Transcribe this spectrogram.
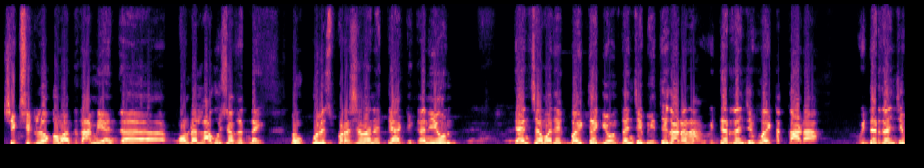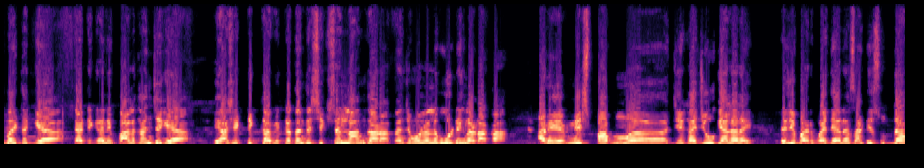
शिक्षक लोक म्हणतात आम्ही यांच्या तोंडाला लागू शकत नाही. मग पोलीस प्रशासनाने त्या ठिकाणी येऊन त्यांच्यामध्ये एक बैठक घेऊन त्यांची भीती काढा ना. विद्यार्थ्यांची बैठक काढा. विद्यार्थ्यांची बैठक घ्या त्या ठिकाणी पालकांची घ्या. हे अशी टिक्का विकत त्यांचे शिक्षण लांब करा त्यांच्या मुलाला बोर्डिंगला टाका. आणि निष्पाप जे काही जीव गेला नाही त्याची भरपाई देण्यासाठी सुद्धा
